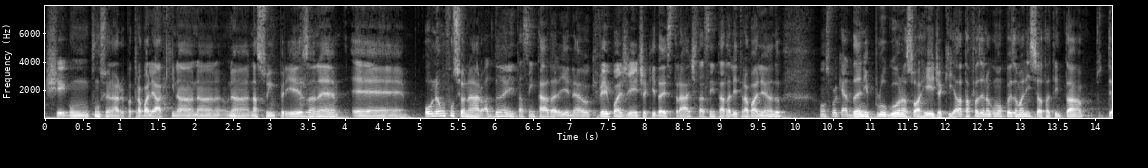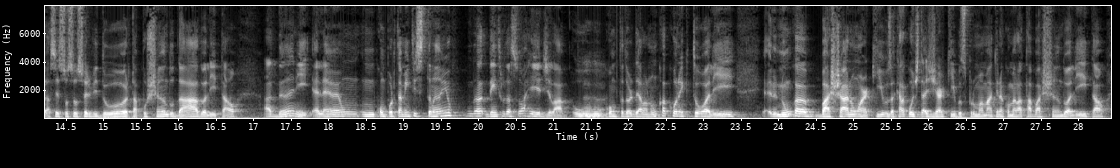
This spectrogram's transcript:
chega um funcionário para trabalhar aqui na, na, na, na sua empresa, né? É, ou não um funcionário, a Dani está sentada ali, né? O que veio com a gente aqui da Strat está sentada ali trabalhando. Vamos supor que a Dani plugou na sua rede aqui, ela tá fazendo alguma coisa maliciosa, tá, tá, acessou seu servidor, tá puxando o dado ali e tal. A Dani, ela é um, um comportamento estranho dentro da sua rede lá. O uhum. computador dela nunca conectou ali, nunca baixaram arquivos, aquela quantidade de arquivos para uma máquina como ela tá baixando ali e tal.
